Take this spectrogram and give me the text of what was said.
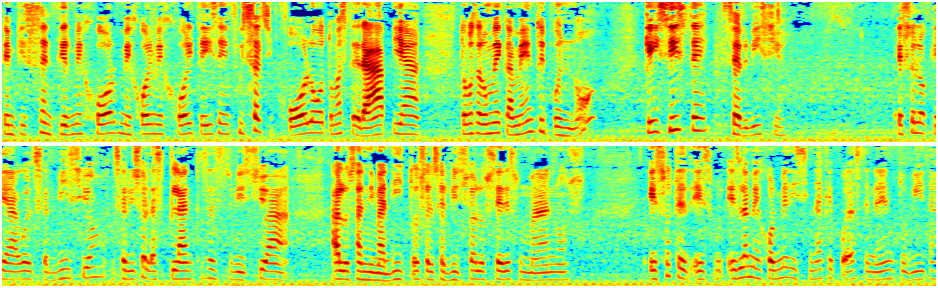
te empiezas a sentir mejor, mejor, mejor y te dicen, fuiste al psicólogo, tomas terapia, tomas algún medicamento y pues no. ¿Qué hiciste? Servicio. Eso es lo que hago, el servicio, el servicio a las plantas, el servicio a, a los animalitos, el servicio a los seres humanos. Eso te, es, es la mejor medicina que puedas tener en tu vida,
